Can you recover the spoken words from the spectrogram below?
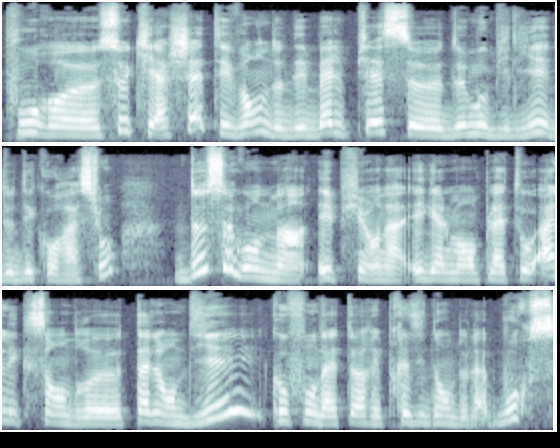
pour ceux qui achètent et vendent des belles pièces de mobilier et de décoration de seconde main. Et puis on a également en plateau Alexandre Talendier, cofondateur et président de la Bourse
